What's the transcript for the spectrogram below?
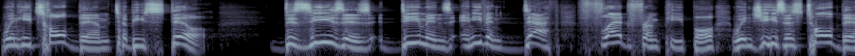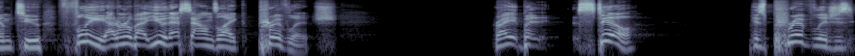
when he told them to be still diseases, demons, and even death fled from people when Jesus told them to flee. I don't know about you, that sounds like privilege, right? But still, his privilege is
